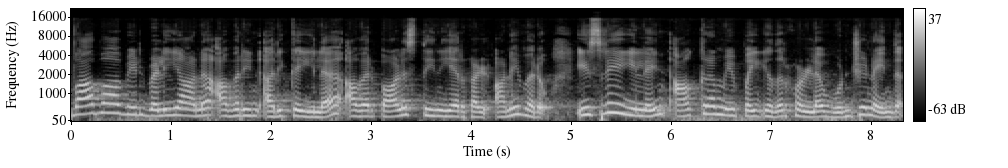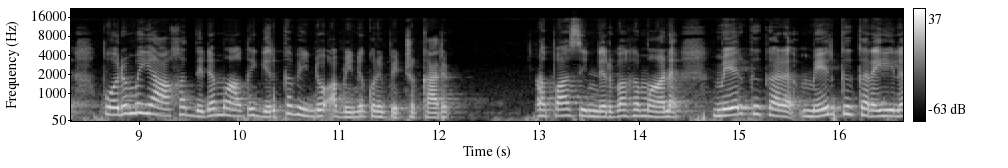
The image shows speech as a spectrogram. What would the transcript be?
வாபாவில் வெளியான அவரின் அறிக்கையில் அவர் பாலஸ்தீனியர்கள் அனைவரும் இஸ்ரேலின் ஆக்கிரமிப்பை எதிர்கொள்ள ஒன்றிணைந்து பொறுமையாக திடமாக இருக்க வேண்டும் அப்படின்னு குறிப்பிட்டிருக்காரு. அப்பாஸின் நிர்வாகமான மேற்கு கர மேற்கு கரையில்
